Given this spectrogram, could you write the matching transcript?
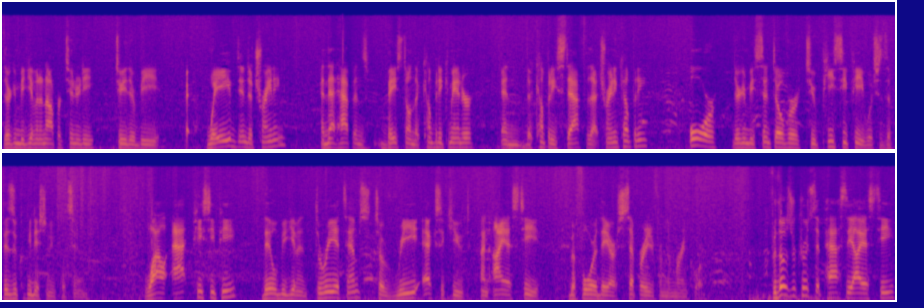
they're going to be given an opportunity to either be waived into training and that happens based on the company commander and the company staff for that training company, or they're going to be sent over to PCP, which is the physical conditioning platoon. While at PCP, they will be given three attempts to re-execute an IST before they are separated from the Marine Corps. For those recruits that pass the IST,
